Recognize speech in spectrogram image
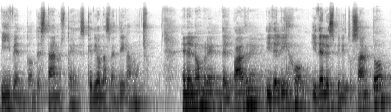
viven, donde están ustedes. Que Dios las bendiga mucho. En el nombre del Padre y del Hijo y del Espíritu Santo,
